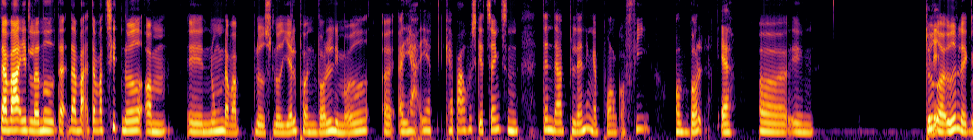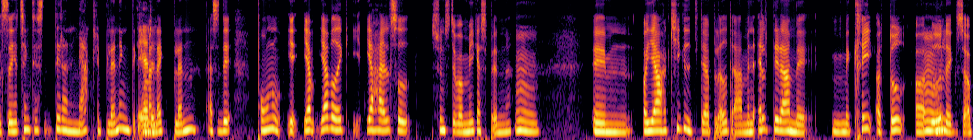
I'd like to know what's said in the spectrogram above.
der var et eller andet, der, der, var, der var tit noget om øh, nogen, der var blevet slået ihjel på en voldelig måde. Og, og jeg, jeg kan bare huske, at jeg tænkte sådan, den der blanding af pornografi og vold. Ja. Og øh, død det- og ødelæggelse. Jeg tænkte, det er, sådan, det er da en mærkelig blanding. Det, Det kan man det. da ikke blande. Altså det, porno, jeg, jeg, jeg ved ikke, jeg har altid synes det var mega spændende. Mm. Øhm, og jeg har kigget i de der blade der, men alt det der med, med krig og død og mm. ødelæggelse og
